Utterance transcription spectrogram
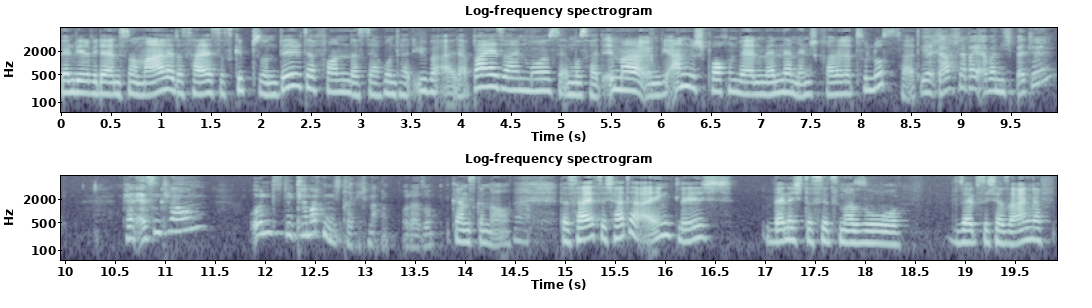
wenn wir wieder ins Normale, das heißt, es gibt so ein Bild davon, dass der Hund halt überall dabei sein muss. Er muss halt immer irgendwie angesprochen werden, wenn der Mensch gerade dazu Lust hat. Er darf dabei aber nicht betteln, kein Essen klauen und die Klamotten nicht dreckig machen oder so. Ganz genau. Ja. Das heißt, ich hatte eigentlich, wenn ich das jetzt mal so selbstsicher sagen darf,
